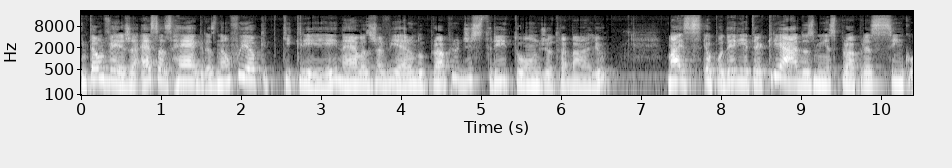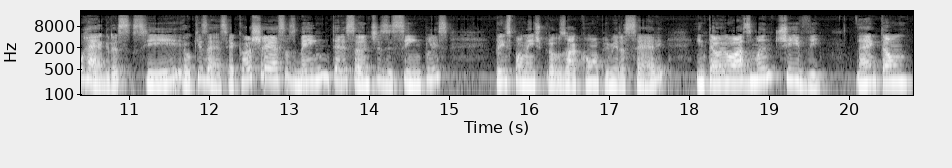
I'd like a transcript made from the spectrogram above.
Então, veja, essas regras não fui eu que, que criei, né? Elas já vieram do próprio distrito onde eu trabalho, mas eu poderia ter criado as minhas próprias cinco regras se eu quisesse. É que eu achei essas bem interessantes e simples, principalmente para usar com a primeira série, então eu as mantive. Né? Então,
